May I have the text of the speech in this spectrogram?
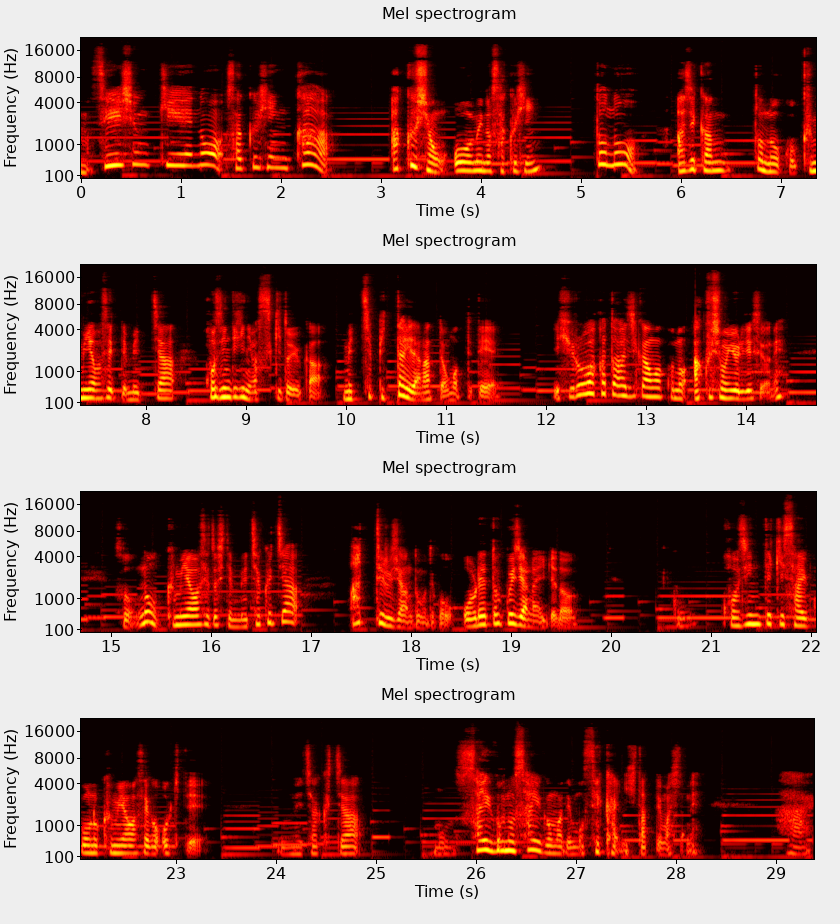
青春系の作品か、アクション多めの作品との味感とのこう組み合わせってめっちゃ個人的には好きというか、めっちゃぴったりだなって思ってて、ヒロアカと味感はこのアクション寄りですよね。そう、の組み合わせとしてめちゃくちゃ合ってるじゃんと思って、こう、俺得じゃないけど、こう、個人的最高の組み合わせが起きて、めちゃくちゃ、もう最後の最後までもう世界に浸ってましたね。はい。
